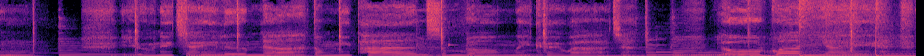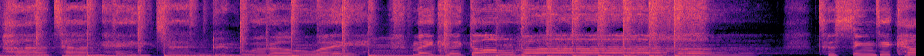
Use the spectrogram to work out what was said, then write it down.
ง อยู่ในใจลืมนะ ต้องมีผ่านสำรองไม่เคยว่าจะลูกกว้างใหญ่ หาทางให้เจอเตรียมตัวเราไว้ ไม่เคยต้องรอถ้าสิ่งที่เขา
